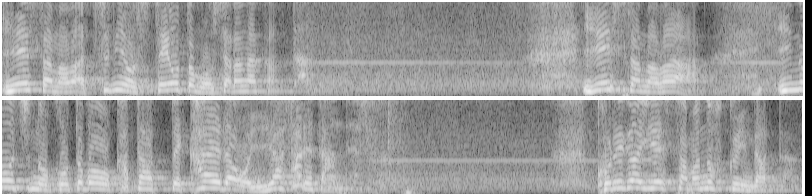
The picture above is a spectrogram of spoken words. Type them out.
イエス様は罪を捨てようともおっしゃらなかった。イエス様は命の言葉を語って彼らを癒されたんです。これがイエス様の福音だった。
